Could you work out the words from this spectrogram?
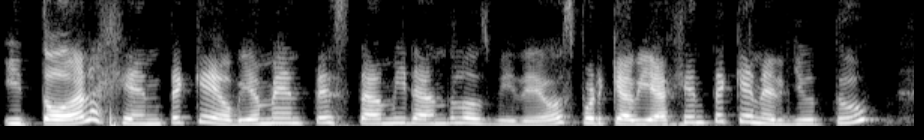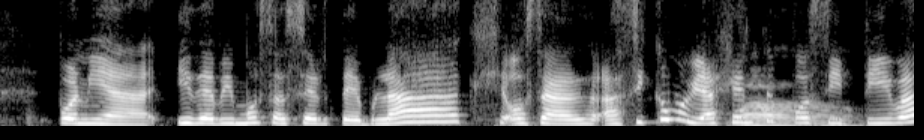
y toda la gente que obviamente está mirando los videos, porque había gente que en el YouTube ponía, y debimos hacerte black, o sea, así como había gente positiva,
